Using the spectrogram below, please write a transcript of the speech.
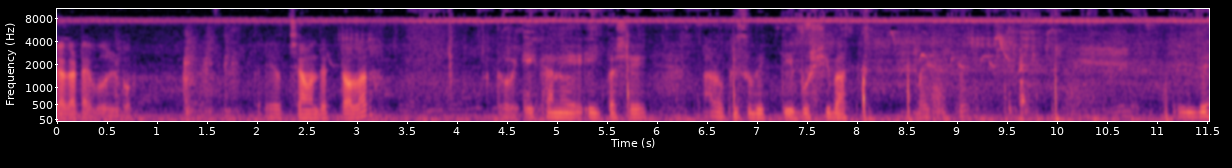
জায়গাটায় বসবো। তো এই হচ্ছে আমাদের ট্রলার। তো এখানে এই পাশে আরও কিছু ব্যক্তি বসি বাজ এই যে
